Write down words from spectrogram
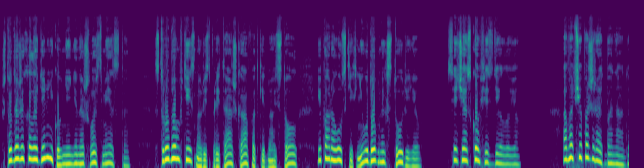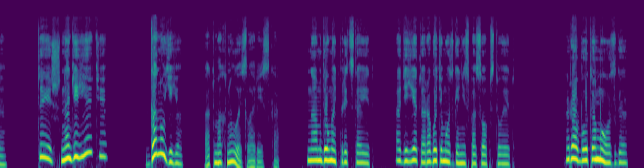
что даже холодильнику в ней не нашлось места. С трудом втиснулись плита, шкаф, откидной стол и пара узких неудобных стульев. «Сейчас кофе сделаю. А вообще пожрать бы надо. Ты ж на диете?» «Да ну ее!» — отмахнулась Лариска. «Нам думать предстоит, а диета работе мозга не способствует». «Работа мозга.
